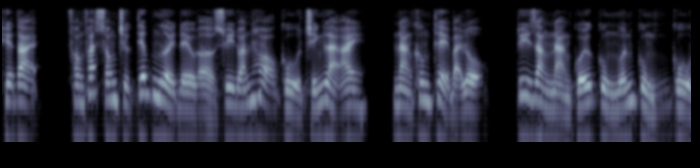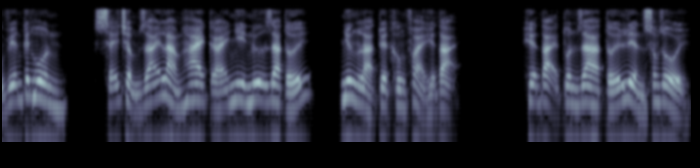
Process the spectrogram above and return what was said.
Hiện tại, phòng phát sóng trực tiếp người đều ở suy đoán họ cụ chính là ai, nàng không thể bại lộ, tuy rằng nàng cuối cùng muốn cùng cụ viễn kết hôn, sẽ chậm rãi làm hai cái nhi nữ ra tới, nhưng là tuyệt không phải hiện tại. Hiện tại tuân ra tới liền xong rồi.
